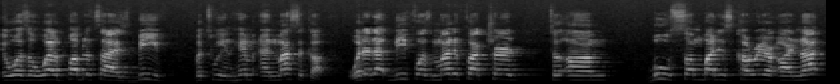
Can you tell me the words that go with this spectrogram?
it was a well publicized beef between him and Masicka. Whether that beef was manufactured to um, boost somebody's career or not,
